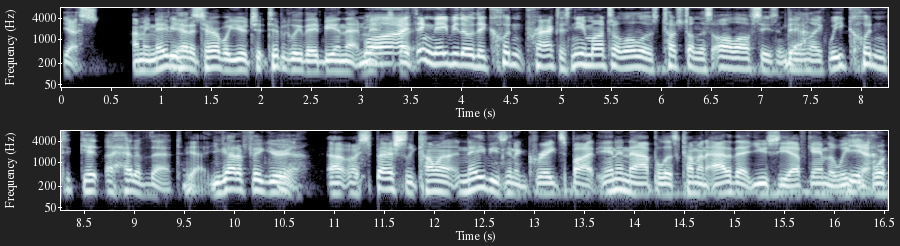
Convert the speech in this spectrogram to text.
yes. I mean, Navy had a terrible year. T- typically, they'd be in that mix. Well, I think Navy, though, they couldn't practice. Lolo's touched on this all offseason, being Yeah. like, we couldn't get ahead of that. Yeah, you got to figure, Yeah. Uh, especially coming. Navy's in a great spot in Annapolis, coming out of that UCF game the week Yeah. before.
